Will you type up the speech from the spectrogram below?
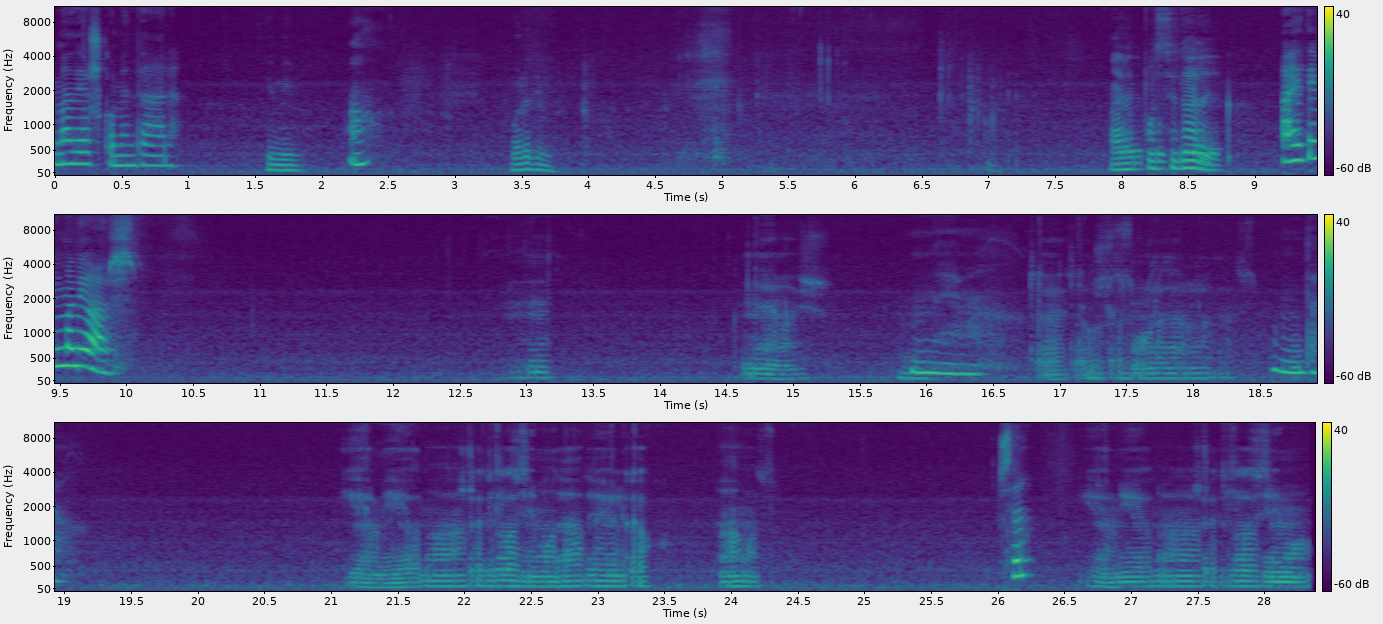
Ima li još komentara? Imam. A? Mora da ima. Ajde, pusti dalje. Ajde, ima li još? Nema više. Nema. To je to što smo gledali gledas. Da. Jel mi odmah kad izlazimo odavde ili kako? Amac. Šta? Jel mi odmah kad izlazimo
